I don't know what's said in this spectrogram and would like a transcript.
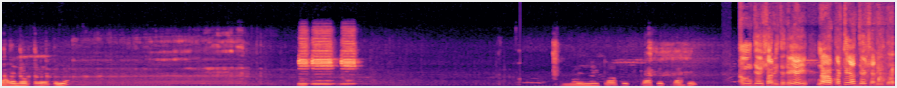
ದಾರಿಯಲ್ಲಿ ಹೋಗ್ತಾ ಇರ್ತೀನಿ ಇಲ್ಲಿ ಟ್ರಾಫಿಕ್ ಟ್ರಾಫಿಕ್ ಟ್ರಾಫಿಕ್ ನಮ್ಮ ದೇಶ ಇದು ರೀ ನಾವು ಕೊಟ್ಟಿರೋ ದೇಶ ರೀ ಇದು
